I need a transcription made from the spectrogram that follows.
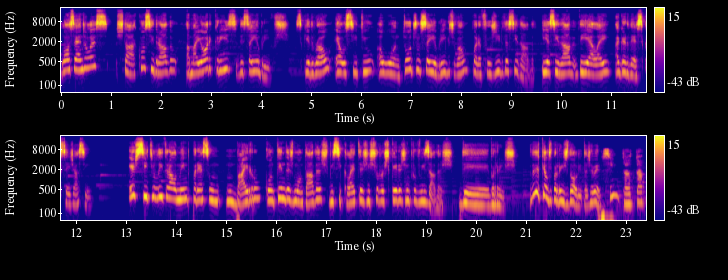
Los Angeles está considerado a maior crise de sem-abrigos. Skid Row é o sítio aonde todos os sem-abrigos vão para fugir da cidade, e a cidade de LA agradece que seja assim. Este sítio literalmente parece um, um bairro com tendas montadas, bicicletas e churrasqueiras improvisadas de barris. Daqueles barris de óleo, estás a ver? Sim, tá, tá.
